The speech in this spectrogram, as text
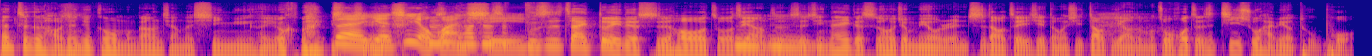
但这个好像就跟我们刚刚讲的幸运很有关系，对，也是有关系。就是他就是不是在对的时候做这样子的事情，嗯嗯，那个时候就没有人知道这些东西到底要怎么做，或者是技术还没有突破，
